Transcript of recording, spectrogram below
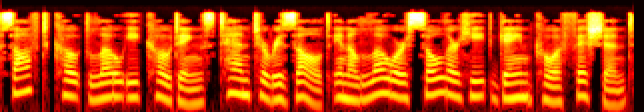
soft coat low-E coatings tend to result in a lower solar heat gain coefficient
